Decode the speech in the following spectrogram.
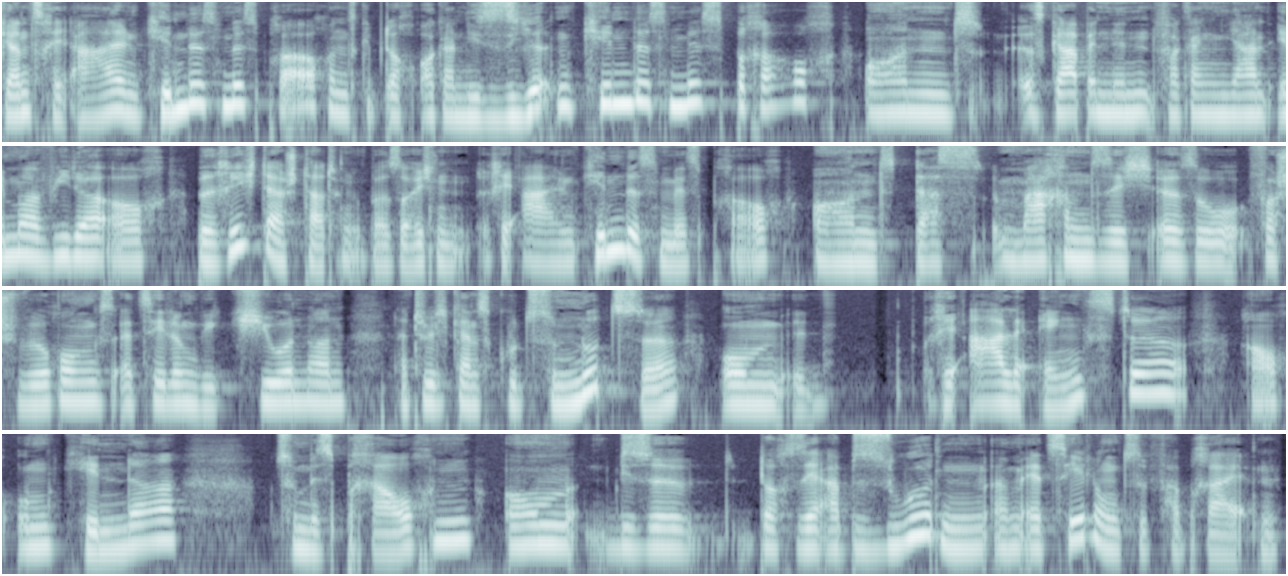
ganz realen Kindesmissbrauch und es gibt auch organisierten Kindesmissbrauch. Und es gab in den vergangenen Jahren immer wieder auch Berichterstattung über solchen realen Kindesmissbrauch. Und das machen sich äh, so Verschwörungserzählungen wie QAnon natürlich ganz gut zunutze, um reale Ängste auch um Kinder zu missbrauchen, um diese doch sehr absurden ähm, Erzählungen zu verbreiten.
